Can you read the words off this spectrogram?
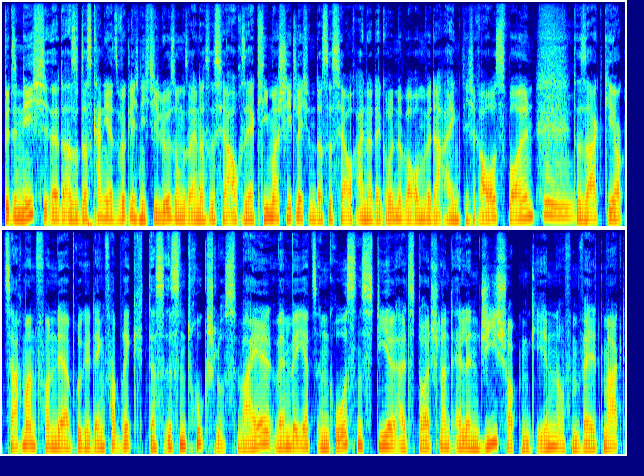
bitte nicht, äh, also das kann jetzt wirklich nicht die Lösung sein. Das ist ja auch sehr klimaschädlich und das ist ja auch einer der Gründe, warum wir da eigentlich raus wollen. Mhm. Da sagt Georg Zachmann von der Brügel Denkfabrik, das ist ein Trugschluss, weil wenn wir jetzt im großen Stil als Deutschland LNG shoppen gehen auf dem Weltmarkt,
